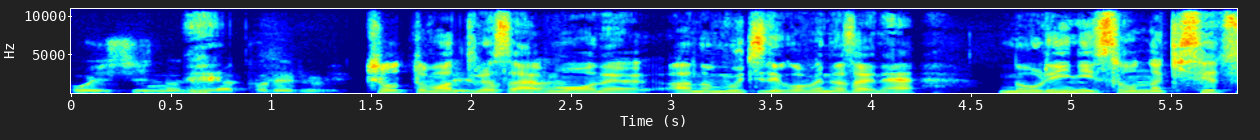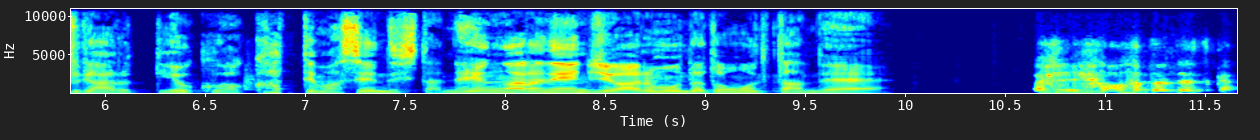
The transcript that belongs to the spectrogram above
美味しい海苔が取れる。ちょっと待ってください。もうね、あの、無知でごめんなさいね。海苔にそんな季節があるってよく分かってませんでした。年がら年中あるもんだと思ってたんで。いや、本当ですか。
